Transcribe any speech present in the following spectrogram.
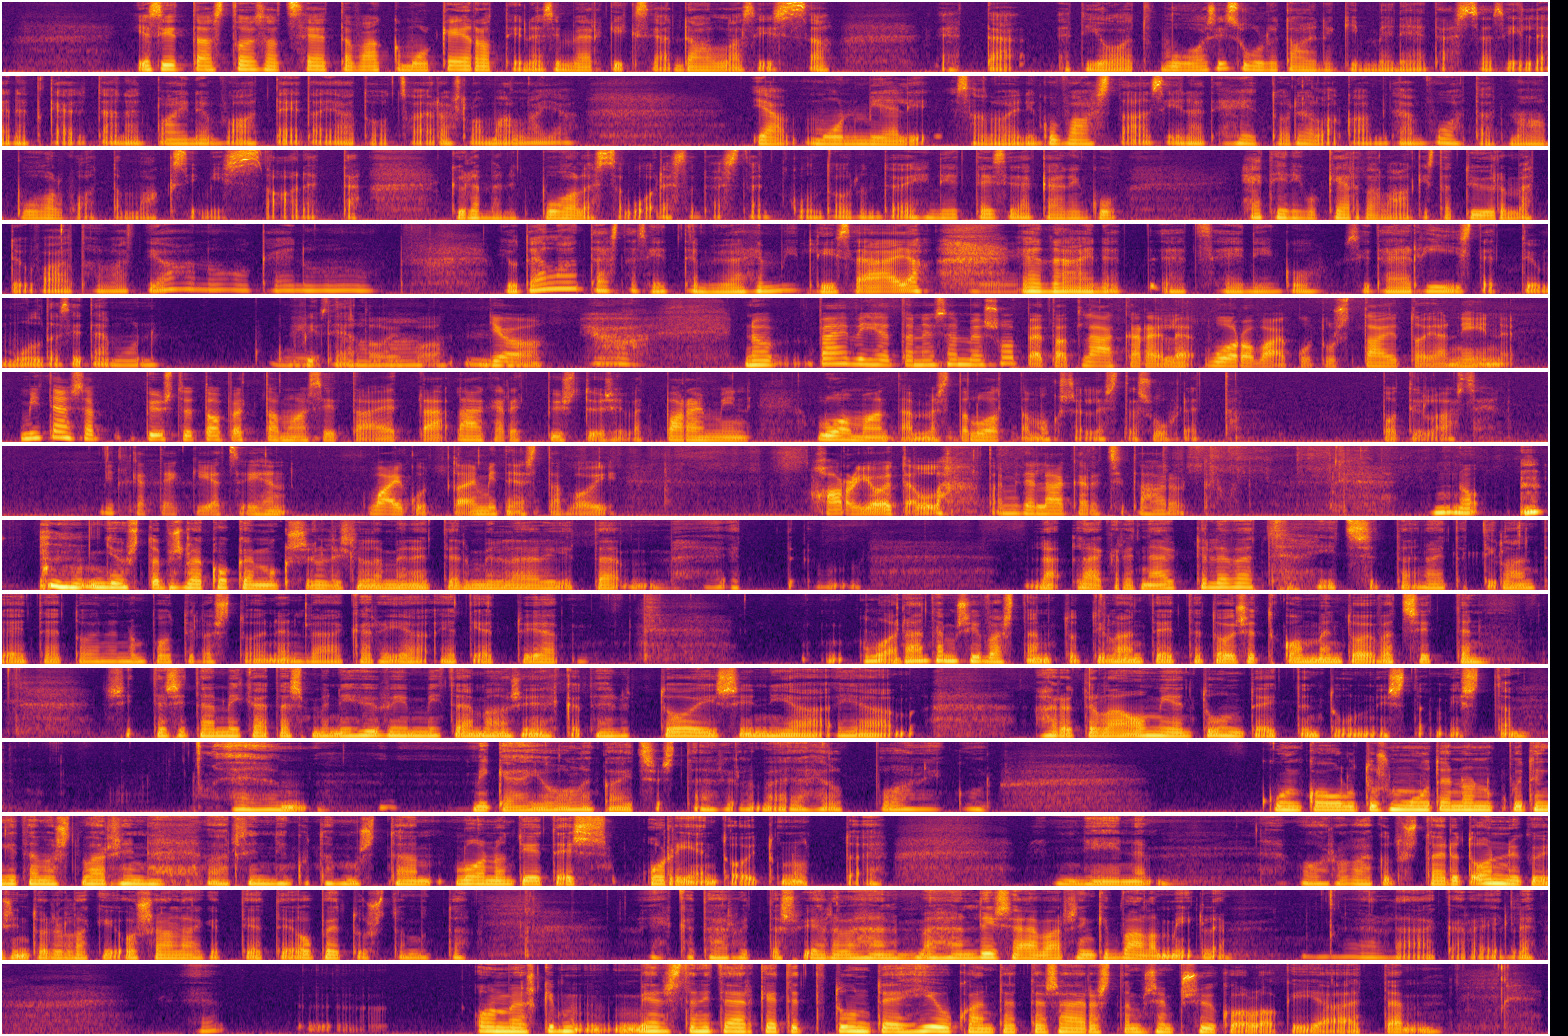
Ja sitten taas toisaalta se, että vaikka mulla kerrottiin esimerkiksi siellä Dallasissa, että, että joo, että vuosi sulle ainakin menee tässä silleen, että käytetään näitä painevaatteita ja tuot sairaslomalla ja ja mun mieli sanoi niin kuin vastaan siinä, että ei todellakaan mitään vuotta, että mä oon puoli vuotta maksimissaan, että kyllä mä nyt puolessa vuodessa tästä nyt kuntoudun töihin, niin ettei sitäkään niin kuin heti niin kuin kertalaakista tyrmätty, vaan että jaa, no okei, okay, no jutellaan tästä sitten myöhemmin lisää ja, mm. ja näin, että, että se ei niin kuin, sitä ei riistetty multa sitä mun kuvitelmaa. Mm. Joo. Joo. No Päivi Hietanen, sä myös opetat lääkäreille vuorovaikutustaitoja, niin miten sä pystyt opettamaan sitä, että lääkärit pystyisivät paremmin luomaan tämmöistä luottamuksellista suhdetta potilaaseen? Mitkä tekijät siihen vaikuttaa ja miten sitä voi harjoitella tai miten lääkärit sitä harjoittelevat? No, just tämmöisillä kokemuksellisilla menetelmillä, eli että, että lääkärit näyttelevät itse näitä tilanteita ja toinen on potilas, toinen lääkäri ja, ja tiettyjä luodaan tämmöisiä vastaanottotilanteita, toiset kommentoivat sitten, sitten sitä, mikä tässä meni hyvin, mitä mä olisin ehkä tehnyt toisin ja, ja harjoitellaan omien tunteiden tunnistamista, ehm, mikä ei ole ollenkaan selvää ja helppoa, niin kuin, kun koulutus muuten on kuitenkin tämmöistä varsin, varsin niin kuin tämmöistä luonnontieteisorjentoitunutta, niin vuorovaikutustaidot on nykyisin todellakin osa lääketieteen opetusta, mutta ehkä tarvittaisiin vielä vähän, vähän lisää varsinkin valmiille lääkäreille. On myöskin mielestäni tärkeää, että tuntee hiukan tätä sairastamisen psykologiaa, että,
